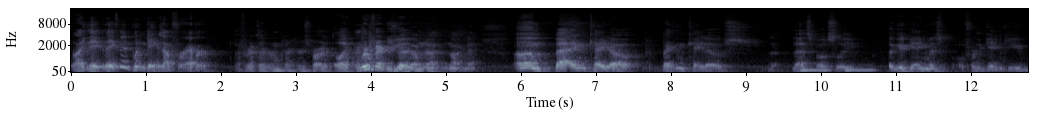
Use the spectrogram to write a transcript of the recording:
Like they they've been putting games out forever. I forgot that Rune Factory is part of like Rune Factory's good. I'm not knocking it. Um, Baten Kaitos, Baten Kaitos. That's mostly a good game. Is for the GameCube.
